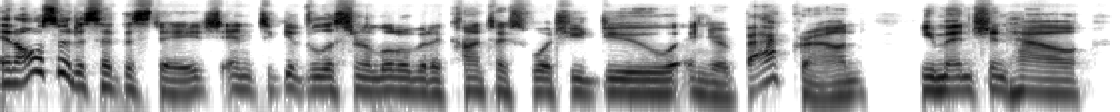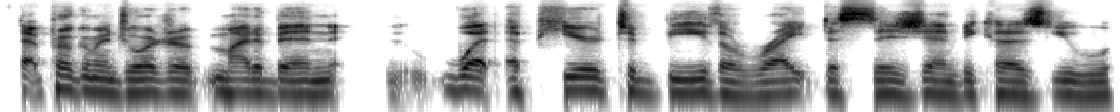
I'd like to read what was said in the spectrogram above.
and also to set the stage and to give the listener a little bit of context of what you do and your background, you mentioned how that program in Georgia might have been what appeared to be the right decision because you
